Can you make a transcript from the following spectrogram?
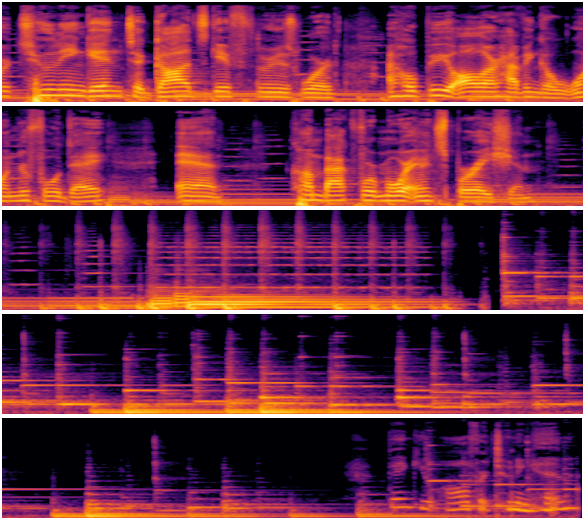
For tuning in to God's gift through His Word. I hope you all are having a wonderful day and come back for more inspiration. Thank you all for tuning in.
